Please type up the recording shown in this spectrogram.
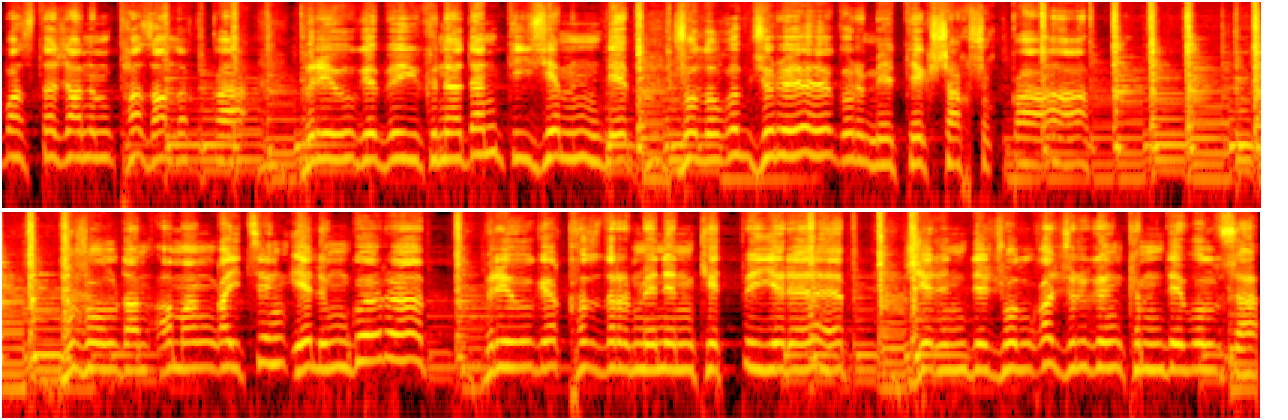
баста жаным тазалыққа біреуге бейкүнәдан тиісемін деп жолығып жүре көрме тек шақшұққа бұл жолдан аман қайтсең елін көріп біреуге қыздыр менен кетпей еріп жерінде жолға жүрген кімде болса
